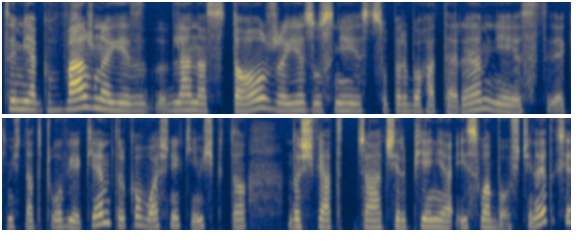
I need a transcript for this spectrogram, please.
tym, jak ważne jest dla nas to, że Jezus nie jest superbohaterem, nie jest jakimś nadczłowiekiem, tylko właśnie kimś, kto doświadcza cierpienia i słabości. No ja tak się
